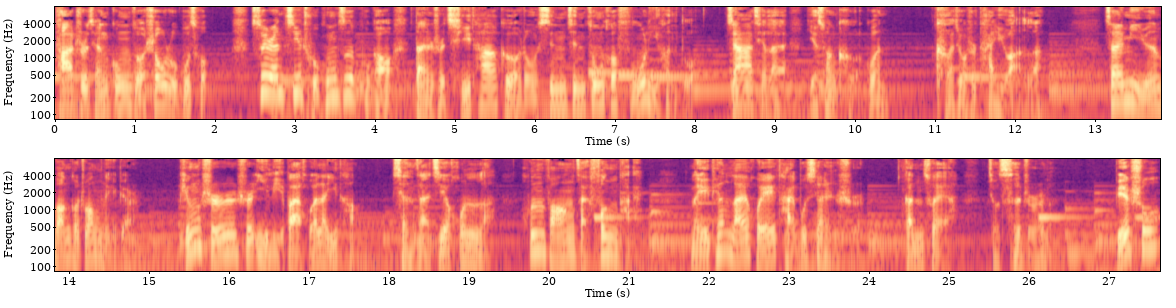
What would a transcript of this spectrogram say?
他之前工作收入不错，虽然基础工资不高，但是其他各种薪金综合福利很多，加起来也算可观。可就是太远了，在密云王各庄那边，平时是一礼拜回来一趟，现在结婚了。婚房在丰台，每天来回太不现实，干脆啊就辞职了。别说，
